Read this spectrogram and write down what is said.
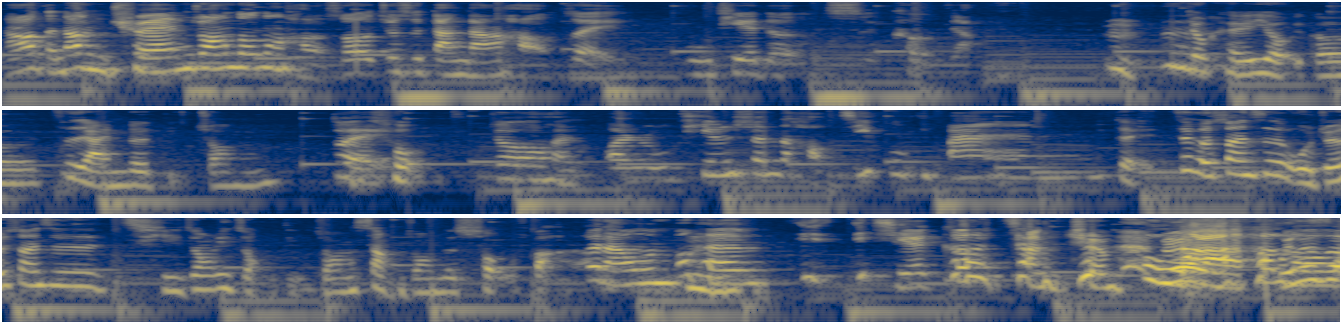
然后等到你全妆都弄好的时候，就是刚刚好最服帖的时刻，这样子。嗯嗯，就可以有一个自然的底妆。没对，错。就很宛如天生的好肌肤一般。对，这个算是我觉得算是其中一种底妆上妆的手法啦。对啦，我们不可能一、一节课讲全部不啊啊，，我就说，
